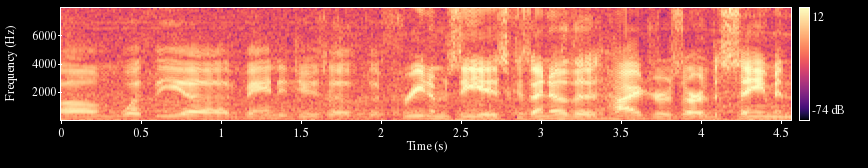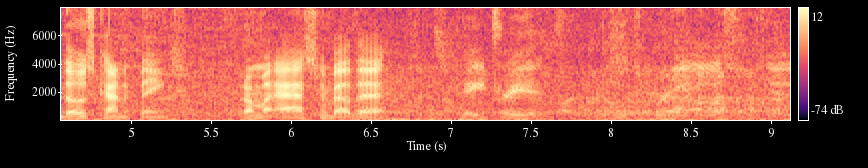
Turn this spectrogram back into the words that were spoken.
um, what the uh, advantages of the Freedom Z is because I know the hydros are the same and those kind of things. But I'm gonna ask him about that. Patriot looks pretty awesome too.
